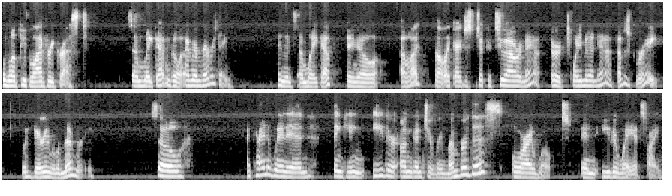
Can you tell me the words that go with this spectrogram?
well, people I've regressed. Some wake up and go, I remember everything. And then some wake up and go, oh, I felt like I just took a two hour nap or 20 minute nap. That was great with very little memory. So I kind of went in thinking either I'm going to remember this or I won't. And either way, it's fine.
